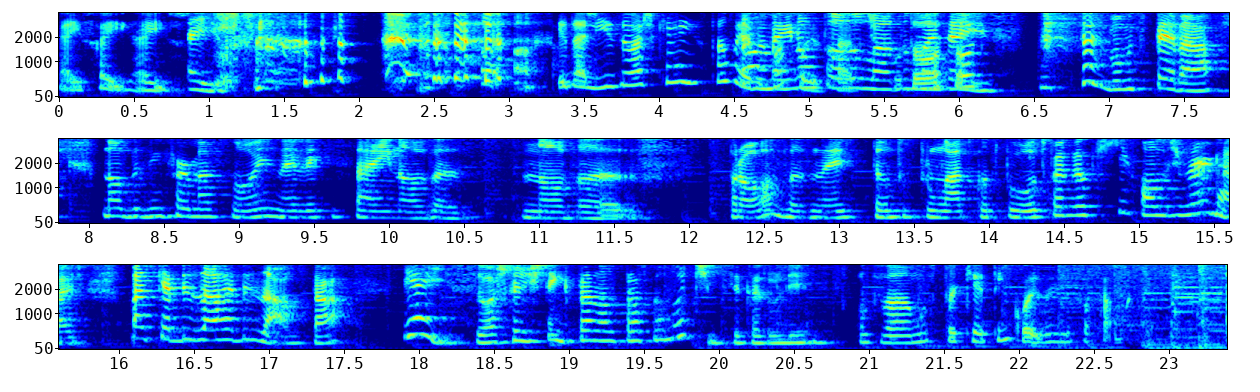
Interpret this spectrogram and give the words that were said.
É isso aí, é isso. É isso. E da Liz, eu acho que é isso também. a Também não coisa, tô tá? do lado, Tipo, tô- mas tô- é isso. Vamos esperar novas informações, né? Ver se saem novas, novas provas, né? Tanto para um lado quanto para o outro, para ver o que, que rola de verdade. Mas que é bizarro, é bizarro, tá? E é isso. Eu acho que a gente tem que ir pra nossa próxima notícia, Caroline. Vamos, porque tem coisa ainda pra falar.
